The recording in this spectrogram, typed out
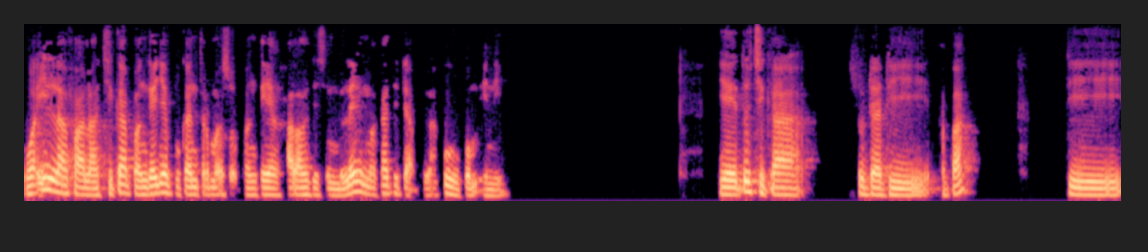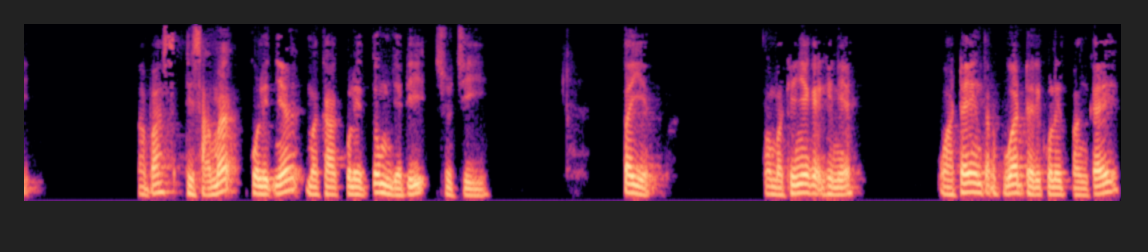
Wa illa fala. Jika bangkainya bukan termasuk bangkai yang halal disembelih, maka tidak berlaku hukum ini. Yaitu jika sudah di apa? di apa disama kulitnya maka kulit itu menjadi suci. Tayyib. Pembagiannya kayak gini ya. Wadah yang terbuat dari kulit bangkai,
